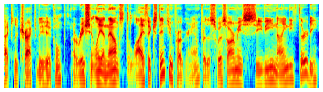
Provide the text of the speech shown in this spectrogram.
actually tracked vehicle. A recently announced life extension program for the Swiss Army's CV9030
